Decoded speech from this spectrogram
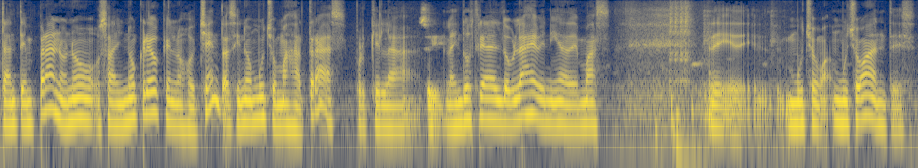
tan temprano, ¿no? O sea, no creo que en los 80, sino mucho más atrás, porque la, la industria del doblaje venía de más, de, mucho, mucho antes.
